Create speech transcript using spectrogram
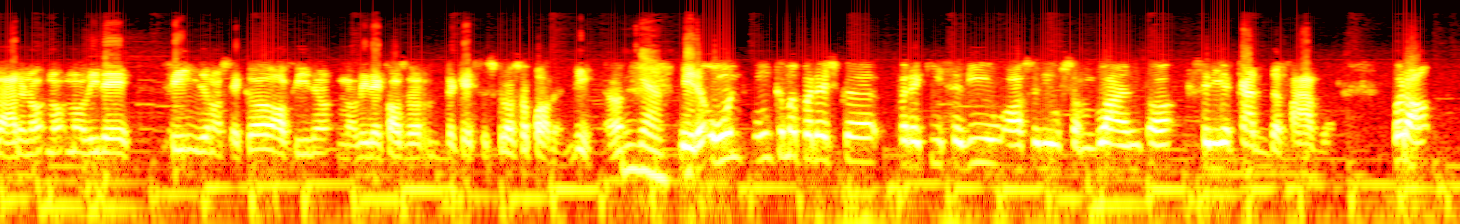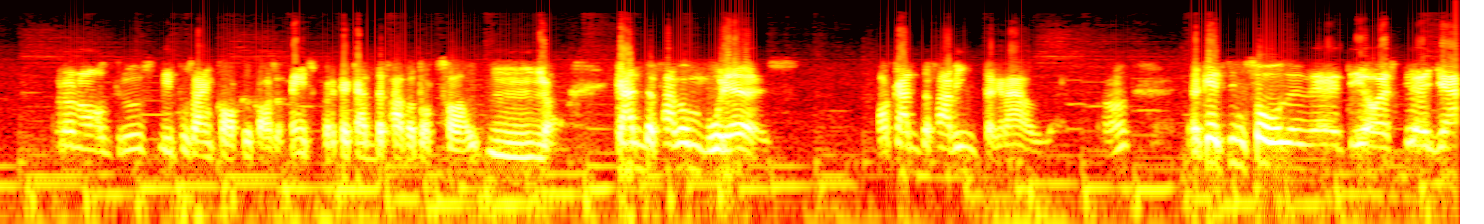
Ara no, no, no diré fill de no sé què, o fill de, no diré coses d'aquestes que no se poden dir. Eh? Ja. Mira, un, un que m'apareix que per aquí se diu, o se diu semblant, o seria cat de fava. Però, però nosaltres li posam qualque cosa més, perquè cat de fava tot sol, mm, no. Cat de fava amb vorès, o cat de fava integral. Eh? Aquests de, de, tio, és que ja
